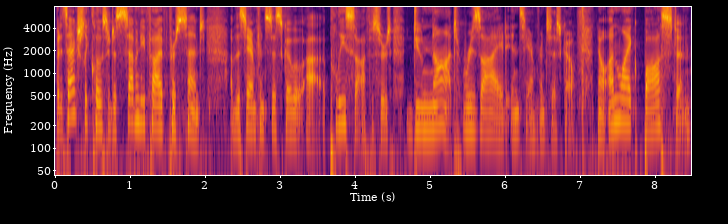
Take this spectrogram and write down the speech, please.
but it's actually closer to 75% of the San Francisco uh, police officers do not reside in San Francisco. Now, unlike Boston,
